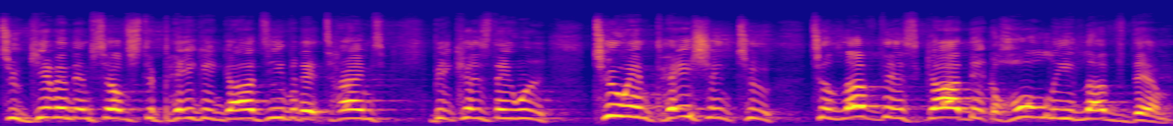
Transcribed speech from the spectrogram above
to giving themselves to pagan gods, even at times because they were too impatient to, to love this God that wholly loved them.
